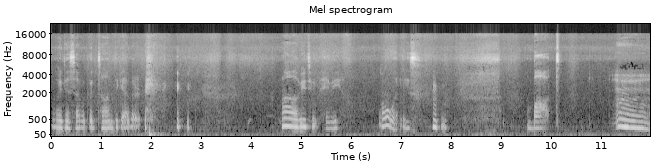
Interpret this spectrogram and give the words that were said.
we just have a good time together. I love you too, baby. Always. but, mm,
